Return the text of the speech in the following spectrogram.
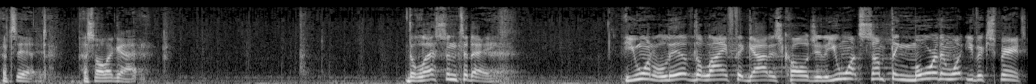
That's it. That's all I got. The lesson today you want to live the life that God has called you. You want something more than what you've experienced.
